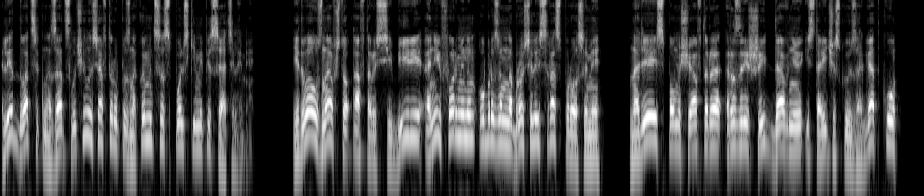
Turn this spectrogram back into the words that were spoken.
Лет двадцать назад случилось автору познакомиться с польскими писателями. Едва узнав, что автор из Сибири, они форменным образом набросились с расспросами, надеясь с помощью автора разрешить давнюю историческую загадку,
